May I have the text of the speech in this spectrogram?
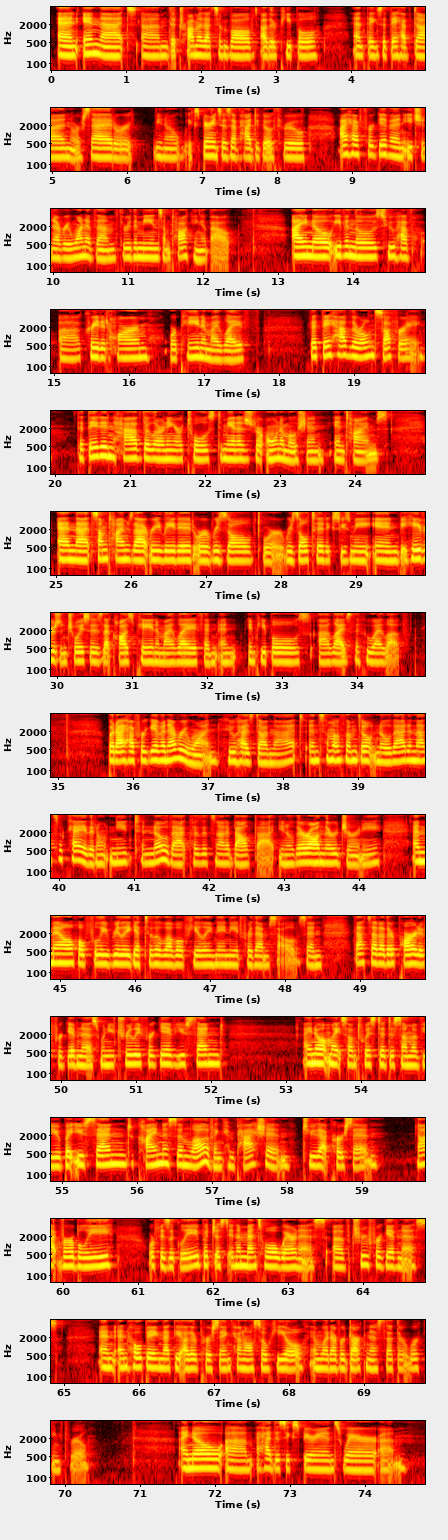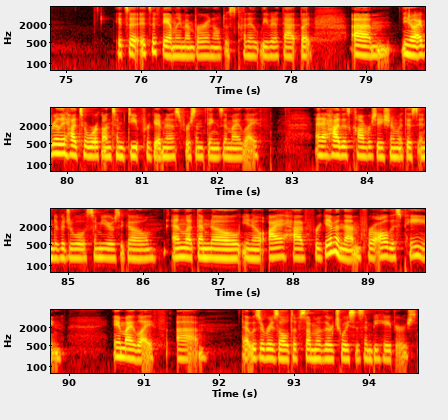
And in that, um, the trauma that's involved other people and things that they have done or said or, you know, experiences I've had to go through, I have forgiven each and every one of them through the means I'm talking about. I know even those who have uh, created harm or pain in my life, that they have their own suffering, that they didn't have the learning or tools to manage their own emotion in times and that sometimes that related or resolved or resulted, excuse me, in behaviors and choices that caused pain in my life and, and in people's uh, lives that who I love. But I have forgiven everyone who has done that, and some of them don't know that, and that's okay. They don't need to know that because it's not about that. You know, they're on their journey, and they'll hopefully really get to the level of healing they need for themselves. And that's that other part of forgiveness. When you truly forgive, you send I know it might sound twisted to some of you, but you send kindness and love and compassion to that person, not verbally or physically, but just in a mental awareness of true forgiveness and, and hoping that the other person can also heal in whatever darkness that they're working through. I know um, I had this experience where um, it's a it's a family member, and I'll just kind of leave it at that. But um, you know, I really had to work on some deep forgiveness for some things in my life. And I had this conversation with this individual some years ago and let them know, you know, I have forgiven them for all this pain in my life um, that was a result of some of their choices and behaviors.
